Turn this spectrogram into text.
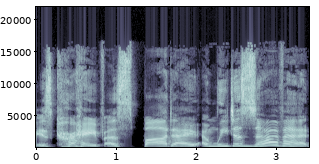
is crave a spa day, and we deserve it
